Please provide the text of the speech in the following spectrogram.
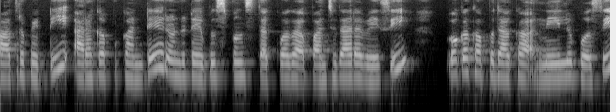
పాత్ర పెట్టి అరకప్పు కంటే రెండు టేబుల్ స్పూన్స్ తక్కువగా పంచదార వేసి ఒక కప్పు దాకా నీళ్ళు పోసి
